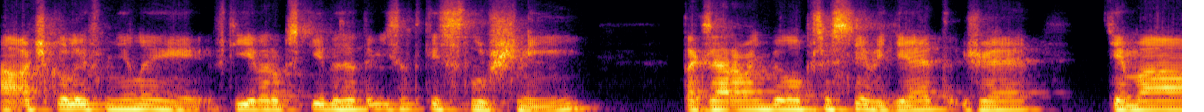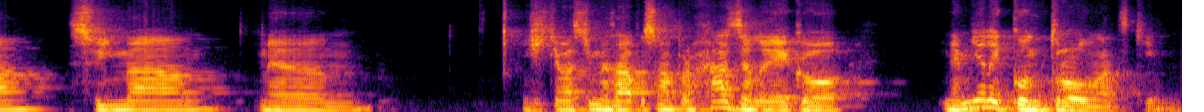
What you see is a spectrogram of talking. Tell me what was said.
a ačkoliv měli v té evropské lize ty výsledky slušný, tak zároveň bylo přesně vidět, že těma svýma, že těma svýma zápasama procházeli jako neměli kontrolu nad tím.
